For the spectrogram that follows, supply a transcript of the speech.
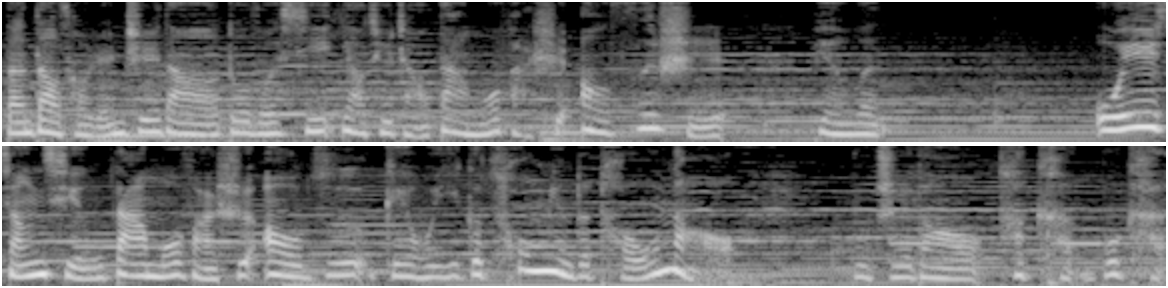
当稻草人知道多罗西要去找大魔法师奥兹时，便问：“我也想请大魔法师奥兹给我一个聪明的头脑，不知道他肯不肯？”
